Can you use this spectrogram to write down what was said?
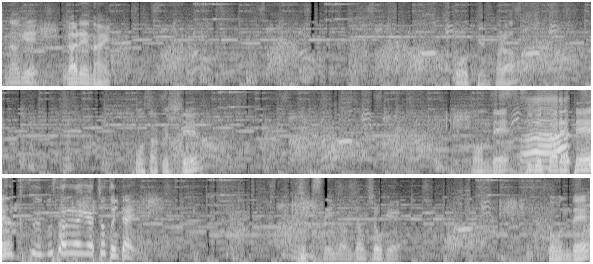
投げられない。飛行圏から工作して飛んで潰されて。つ潰されないがちょっと痛い。いいですね今のジャンプ承継飛んで。う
